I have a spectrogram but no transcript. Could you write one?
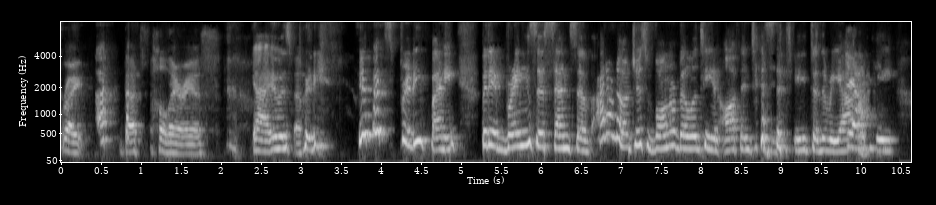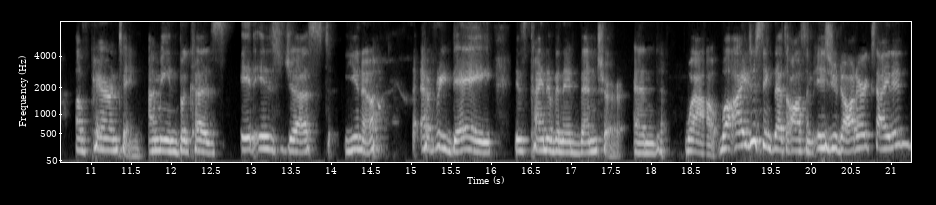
Right. right. That's hilarious. Yeah, it was That's- pretty it was pretty funny, but it brings a sense of, I don't know, just vulnerability and authenticity to the reality yeah. Of parenting. I mean, because it is just, you know, every day is kind of an adventure. And wow. Well, I just think that's awesome. Is your daughter excited?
